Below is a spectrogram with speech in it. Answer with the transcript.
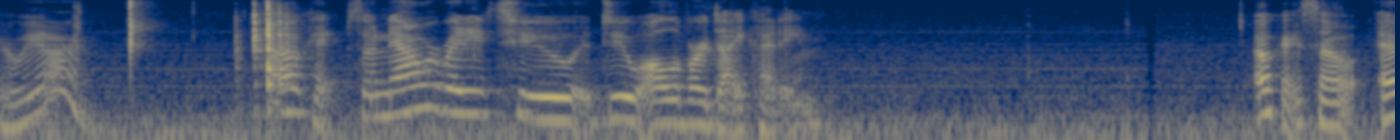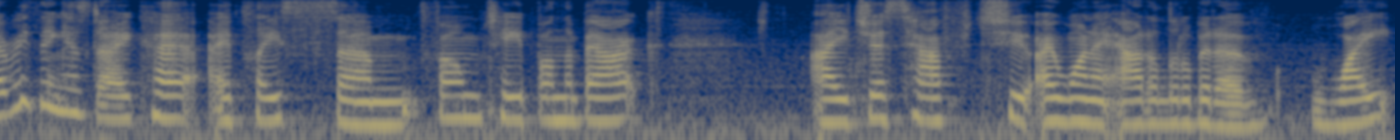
there we are. Okay, so now we're ready to do all of our die cutting. Okay, so everything is die cut. I placed some foam tape on the back. I just have to, I want to add a little bit of white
